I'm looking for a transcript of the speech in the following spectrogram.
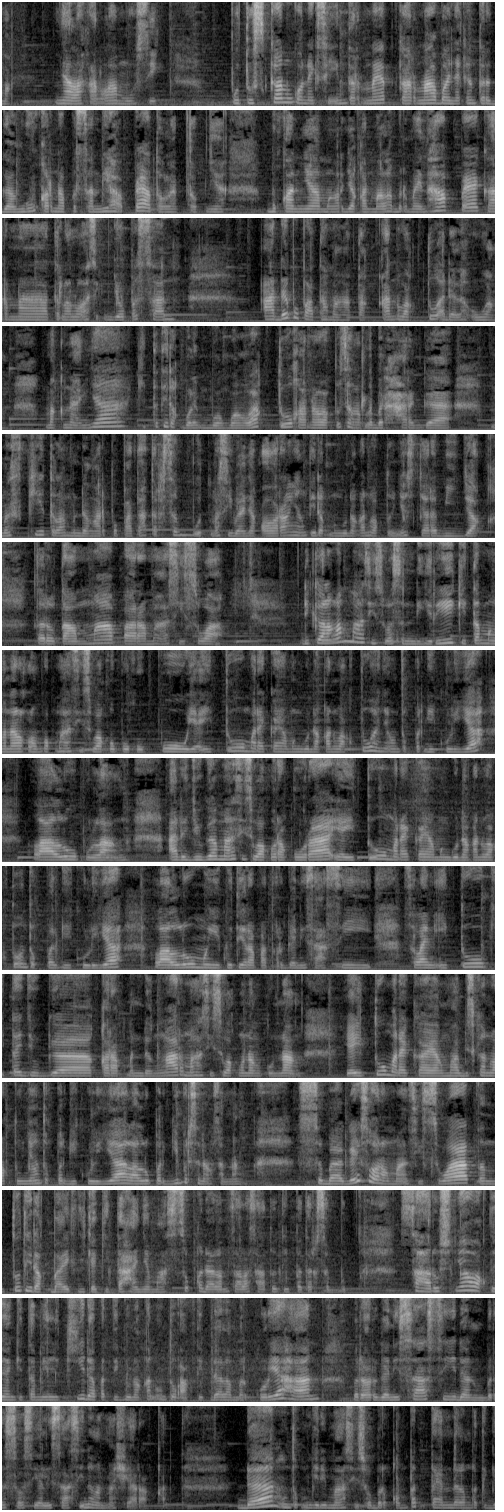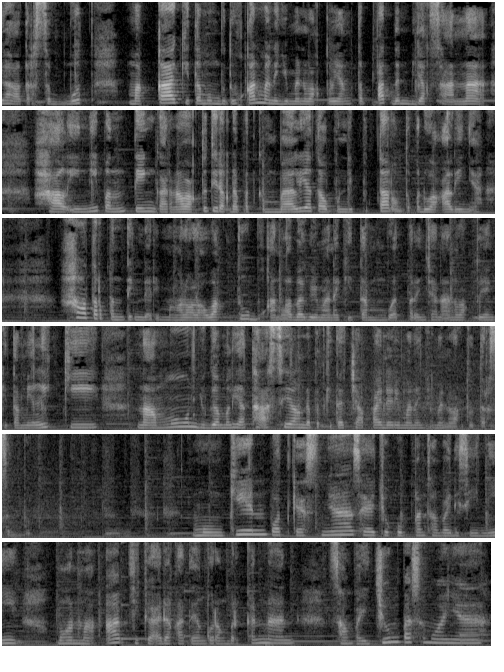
nyalakanlah musik. Putuskan koneksi internet karena banyak yang terganggu karena pesan di HP atau laptopnya. Bukannya mengerjakan malah bermain HP karena terlalu asik menjawab pesan. Ada pepatah mengatakan waktu adalah uang. Maknanya kita tidak boleh membuang-buang waktu karena waktu sangatlah berharga. Meski telah mendengar pepatah tersebut, masih banyak orang yang tidak menggunakan waktunya secara bijak, terutama para mahasiswa. Di kalangan mahasiswa sendiri, kita mengenal kelompok mahasiswa kupu-kupu, yaitu mereka yang menggunakan waktu hanya untuk pergi kuliah, lalu pulang. Ada juga mahasiswa kura-kura, yaitu mereka yang menggunakan waktu untuk pergi kuliah, lalu mengikuti rapat organisasi. Selain itu, kita juga kerap mendengar mahasiswa kunang-kunang, yaitu mereka yang menghabiskan waktunya untuk pergi kuliah, lalu pergi bersenang-senang. Sebagai seorang mahasiswa, tentu tidak baik jika kita hanya masuk ke dalam salah satu tipe tersebut. Seharusnya waktu yang kita miliki dapat digunakan untuk aktif dalam berkuliahan, berorganisasi, dan bersosialisasi dengan masyarakat. Dan untuk menjadi mahasiswa berkompeten dalam ketiga hal tersebut, maka kita membutuhkan manajemen waktu yang tepat dan bijaksana. Hal ini penting karena waktu tidak dapat kembali ataupun diputar untuk kedua kalinya. Hal terpenting dari mengelola waktu bukanlah bagaimana kita membuat perencanaan waktu yang kita miliki, namun juga melihat hasil yang dapat kita capai dari manajemen waktu tersebut. Mungkin podcastnya saya cukupkan sampai di sini. Mohon maaf jika ada kata yang kurang berkenan. Sampai jumpa semuanya.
